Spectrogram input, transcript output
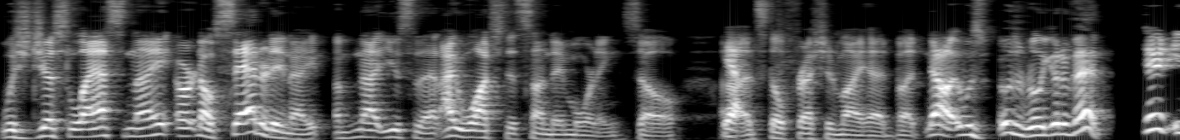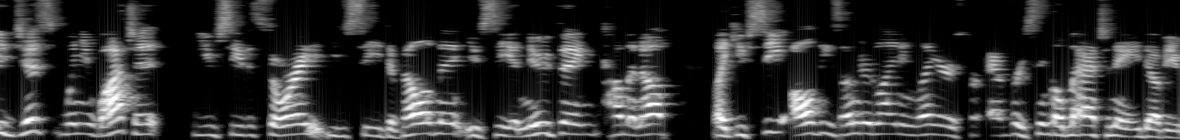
was just last night, or no, Saturday night. I'm not used to that. I watched it Sunday morning, so uh, Yeah. it's still fresh in my head. But no, it was it was a really good event. Dude, it just, when you watch it, you see the story, you see development, you see a new thing coming up. Like, you see all these underlining layers for every single match in AEW.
